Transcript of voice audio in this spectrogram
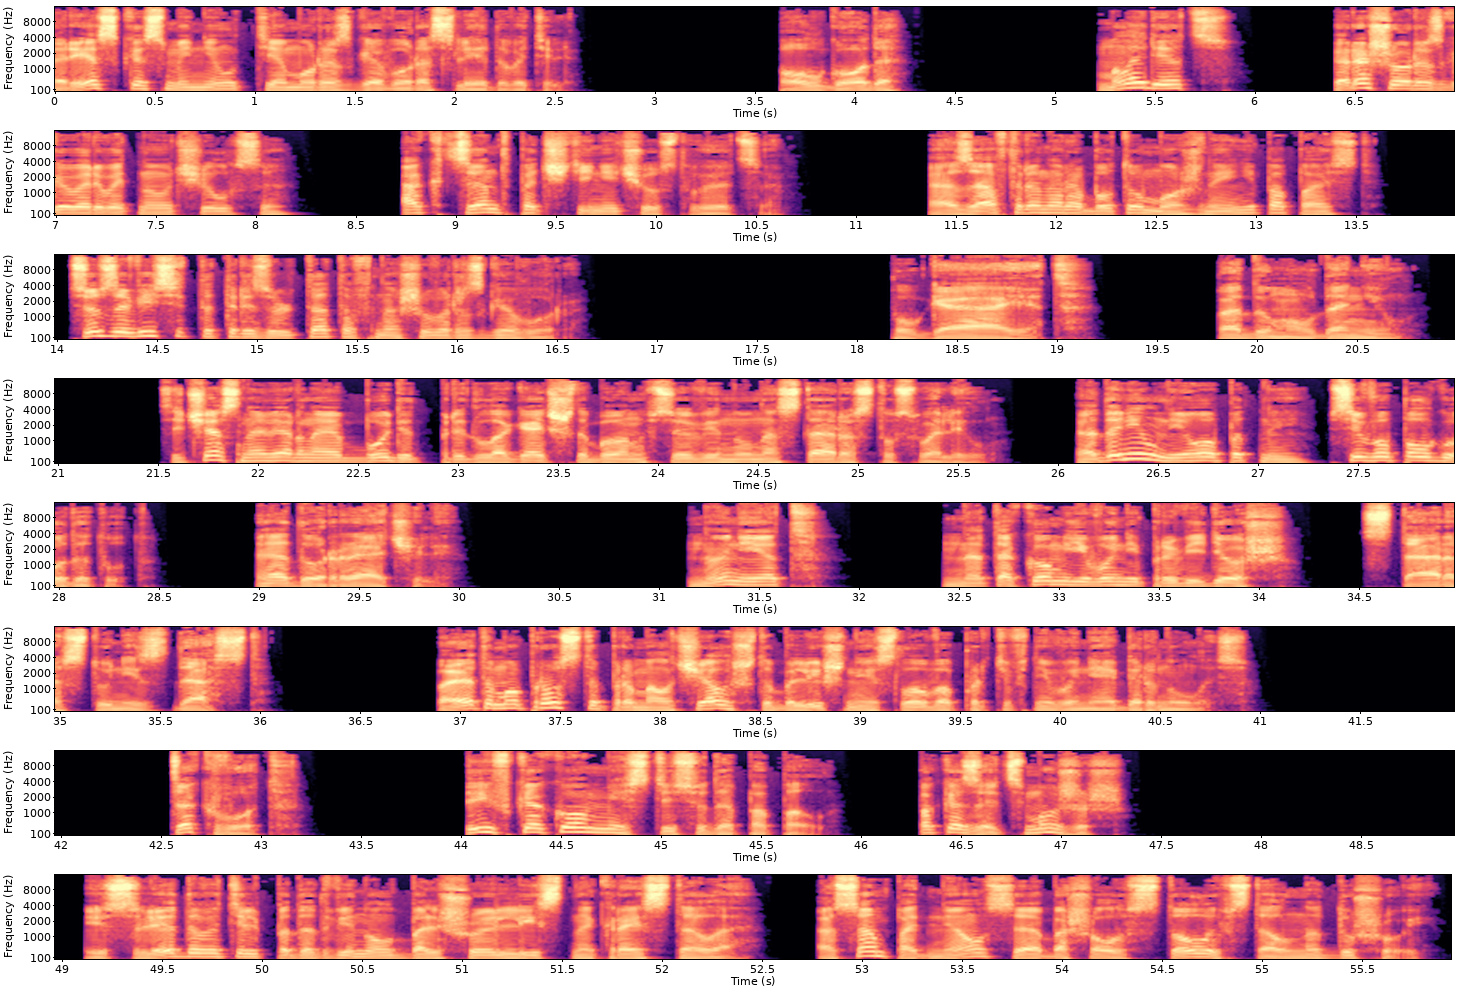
Резко сменил тему разговора следователь. «Полгода». «Молодец. Хорошо разговаривать научился. Акцент почти не чувствуется. А завтра на работу можно и не попасть. Все зависит от результатов нашего разговора». «Пугает», — подумал Данил. Сейчас, наверное, будет предлагать, чтобы он всю вину на старосту свалил. А Данил неопытный, всего полгода тут. Одурачили. Но нет, на таком его не проведешь, старосту не сдаст. Поэтому просто промолчал, чтобы лишнее слово против него не обернулось. Так вот, ты в каком месте сюда попал? Показать сможешь? Исследователь пододвинул большой лист на край стола, а сам поднялся, обошел стол и встал над душой.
